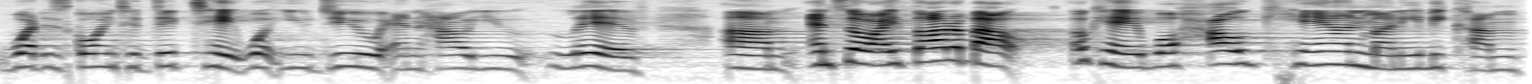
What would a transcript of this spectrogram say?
what is going to dictate what you do and how you live. Um, and so I thought about, okay, well, how can money become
